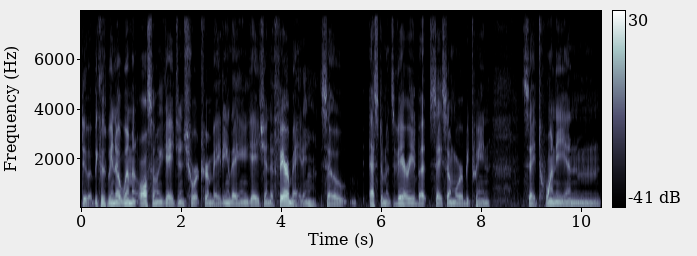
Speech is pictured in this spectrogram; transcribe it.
do it? Because we know women also engage in short-term mating. They engage in affair mating. So estimates vary, but say somewhere between, say, 20 and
